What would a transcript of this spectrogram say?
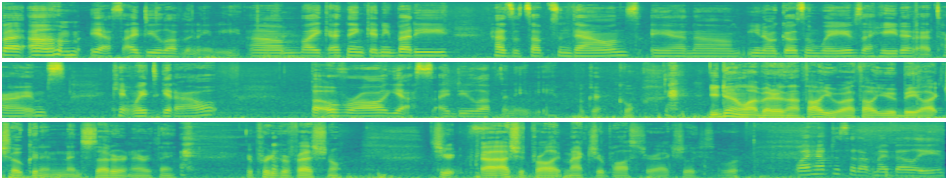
But um, yes, I do love the Navy. Um, Okay. Like, I think anybody has its ups and downs and, um, you know, goes in waves. I hate it at times. Can't wait to get out. But overall, yes, I do love the Navy. Okay, cool. You're doing a lot better than I thought you would. I thought you would be like choking and, and stuttering and everything. You're pretty professional. So you're, I should probably max your posture actually. So we're, Well, I have to set up my belly.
